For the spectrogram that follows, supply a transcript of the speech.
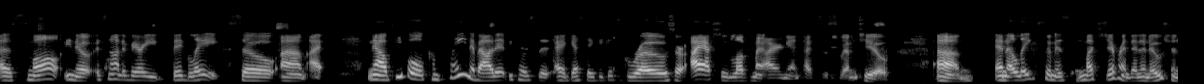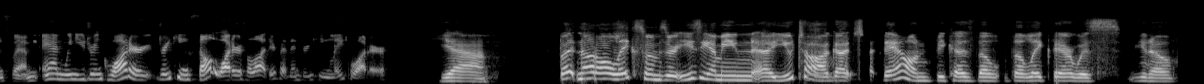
a small, you know, it's not a very big lake. So, um, I now people complain about it because I guess they think it's gross. Or I actually loved my Ironman Texas swim too. Um, and a lake swim is much different than an ocean swim. And when you drink water, drinking salt water is a lot different than drinking lake water. Yeah, but not all lake swims are easy. I mean, uh, Utah Mm. got shut down because the the lake there was you know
